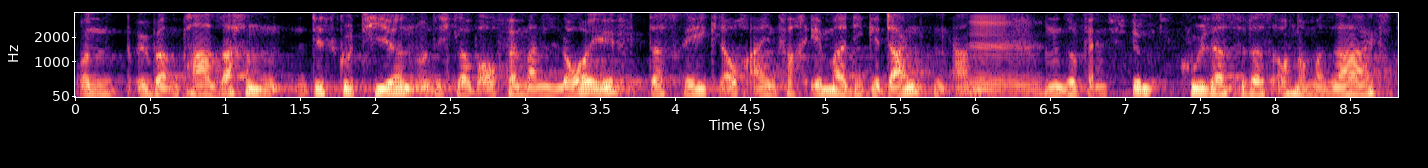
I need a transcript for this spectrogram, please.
und über ein paar Sachen diskutieren. Und ich glaube auch, wenn man läuft, das regt auch einfach immer die Gedanken an. Mhm. Und insofern stimmt, cool, dass du das auch nochmal sagst sagst,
